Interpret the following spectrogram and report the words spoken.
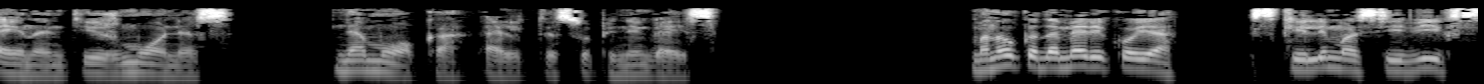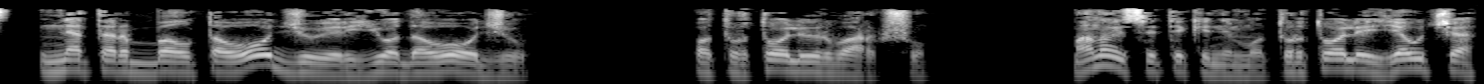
einantys žmonės nemoka elgtis su pinigais. Manau, kad Amerikoje skilimas įvyks ne tarp baltaodžių ir juodaodžių, o turtolių ir vargšų. Mano įsitikinimu, turtoliai jaučia,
